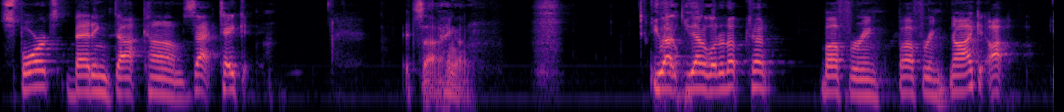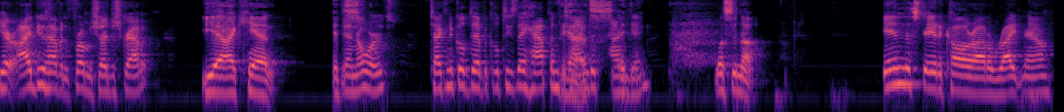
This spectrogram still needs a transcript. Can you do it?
sportsbetting.com. Zach, take it. It's uh hang on. You got you got to load it up, Chad. Buffering, buffering. No, I can. I, here, I do have it in front of me. Should I just grab it? Yeah, I can't. It's, yeah, no worries. technical difficulties. They happen Yeah, time to time. it- Listen up. In the state of Colorado right now,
